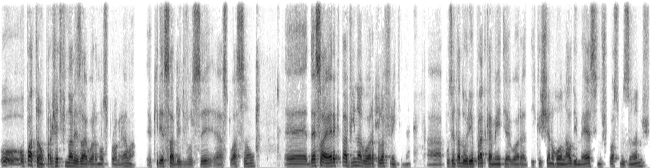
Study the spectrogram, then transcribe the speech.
Ô, ô Patão, para a gente finalizar agora o nosso programa, eu queria saber de você a situação é, dessa era que está vindo agora pela frente, né? A aposentadoria praticamente agora de Cristiano Ronaldo e Messi nos próximos anos.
